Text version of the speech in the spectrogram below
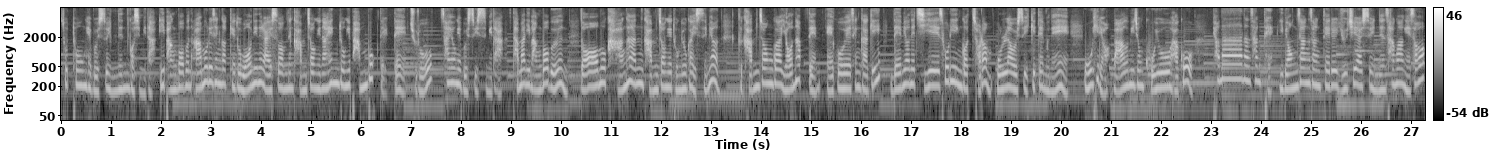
소통해 볼 수 있는 것입니다. 이 방법은 아무리 생각해도 원인을 알 수 없는 감정이나 행동이 반복될 때 주로 사용해 볼 수 있습니다. 다만 이 방법은 너무 강한 감정의 동요가 있으면 그 감정과 연합된 에고의 생각이 내면의 지혜의 소리인 것처럼 올라올 수 있기 때문에 오히려 마음이 좀 고요하고 편안한 상태, 이 명상 상태를 유지할 수 있는 상황에서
